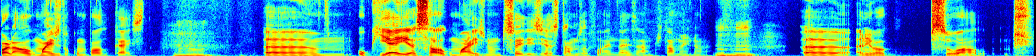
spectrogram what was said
para algo mais do que um podcast. Uhum. Ahm, o que é esse algo mais, não te sei dizer. Estamos a falar em 10 anos também, não é? Uhum. Ah, a nível pessoal, pff,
